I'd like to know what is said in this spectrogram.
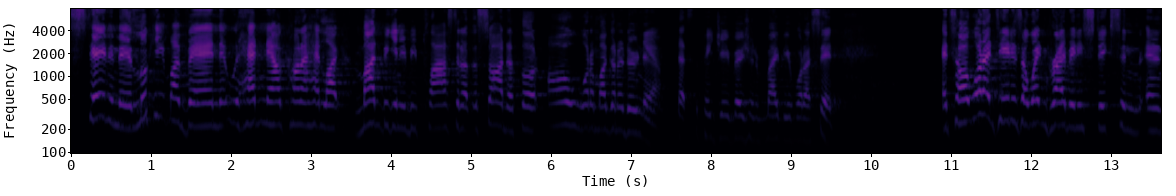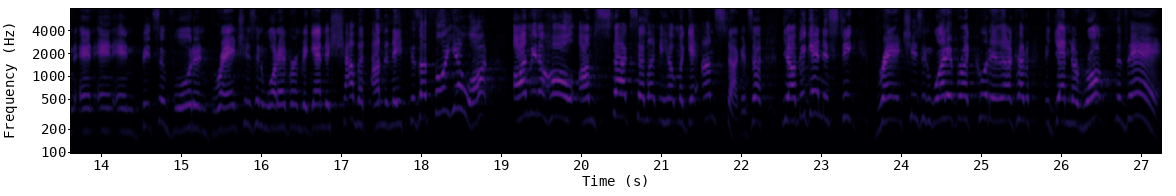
standing there looking at my van that had now kind of had like mud beginning to be plastered at the side. And I thought, oh, what am I going to do now? That's the PG version of maybe of what I said. And so what I did is I went and grabbed any sticks and, and, and, and, and bits of wood and branches and whatever and began to shove it underneath because I thought, you know what? I'm in a hole, I'm stuck, so let me help me get unstuck. And so, you know, I began to stick branches and whatever I could, and then I kind of began to rock the van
